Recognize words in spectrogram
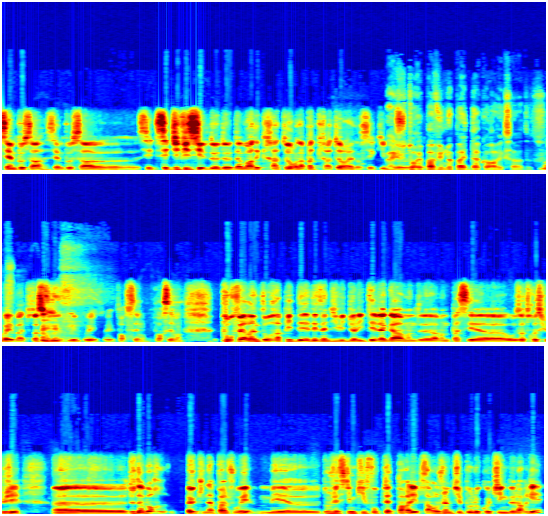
C'est un peu ça, c'est un peu ça. Euh, c'est difficile d'avoir de, des créateurs. On n'a pas de créateurs hein, dans cette équipe. Bah, je t'aurais pas vu ne pas être d'accord avec ça. oui, bah, de toute façon, oui, forcément, forcément. Pour faire un tour rapide des, individualités, les gars, avant de, avant de passer euh, aux autres sujets, euh, tout d'abord, un qui n'a pas joué, mais dont j'estime qu'il faut peut-être parler, ça rejoint un petit peu le coaching de Larguet.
